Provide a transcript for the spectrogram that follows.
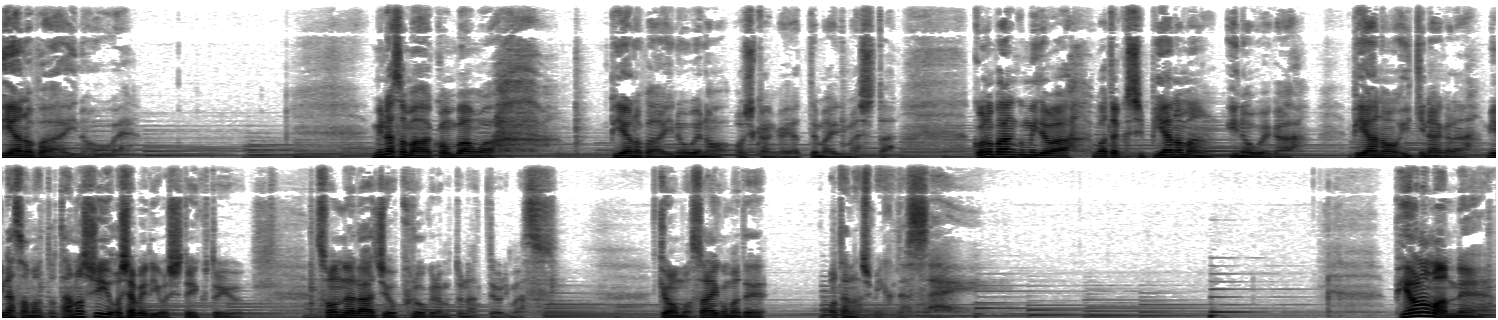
ピアノバー井上。皆様こんばんは。ピアノバー井上のお時間がやってまいりました。この番組では私ピアノマン井上がピアノを弾きながら皆様と楽しいおしゃべりをしていくというそんなラジオプログラムとなっております。今日も最後までお楽しみください。ピアノマンね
